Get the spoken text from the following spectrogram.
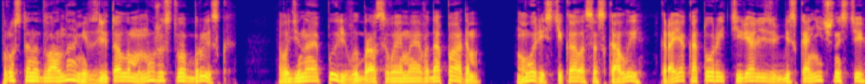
Просто над волнами взлетало множество брызг. Водяная пыль, выбрасываемая водопадом. Море стекало со скалы, края которой терялись в бесконечности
